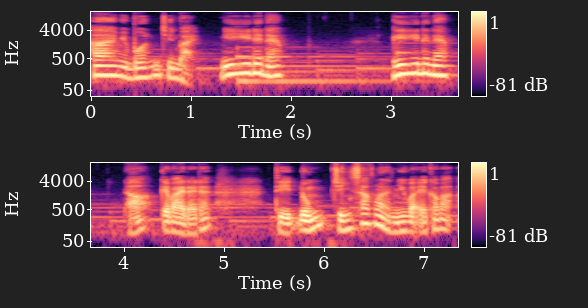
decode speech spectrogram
24 trên 7 nghĩ đến em. Nghĩ đến em. Đó, cái bài đấy đấy. Thì đúng, chính xác là như vậy các bạn.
